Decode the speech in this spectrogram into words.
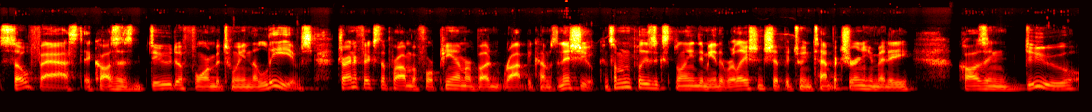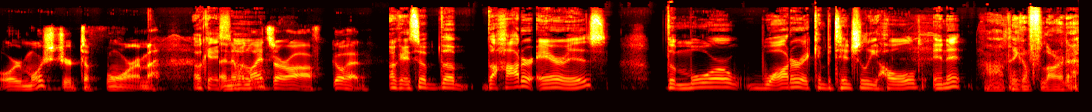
so fast it causes dew to form between the leaves. Trying to fix the problem before PM or bud rot becomes an issue. Can someone please explain to me the relationship between temperature and humidity causing dew or moisture to form? okay And then when lights are off, go ahead. Okay, so the the hotter air is, the more water it can potentially hold in it. Oh, think of Florida.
